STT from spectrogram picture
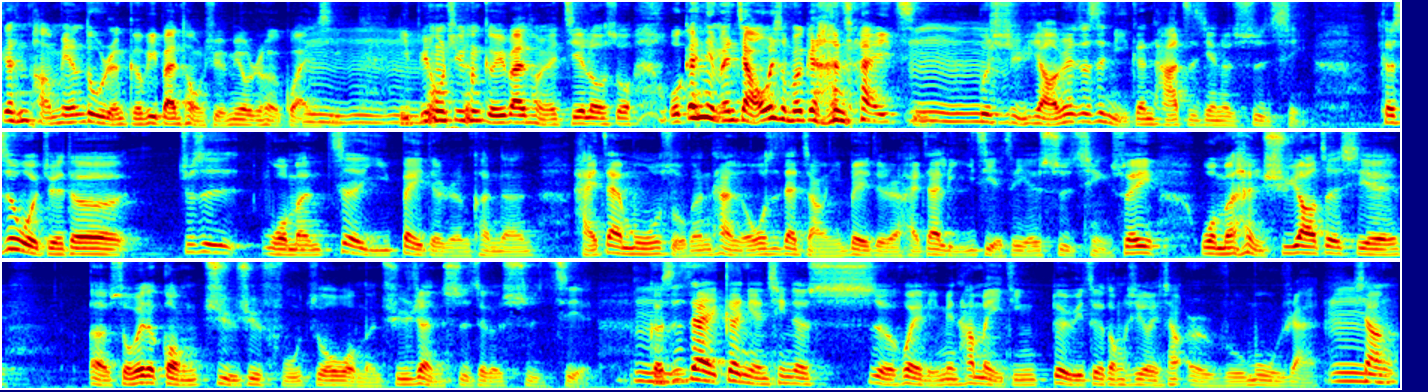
跟旁边路人、隔壁班同学没有任何关系，你不用去跟隔壁班同学揭露说，我跟你们讲，为什么会跟他在一起，不需要，因为这是你跟他之间的事情。可是我觉得，就是我们这一辈的人，可能还在摸索跟探索，或是在长一辈的人还在理解这些事情，所以我们很需要这些呃所谓的工具去辅佐我们去认识这个世界。可是，在更年轻的社会里面，他们已经对于这个东西有点像耳濡目染，像。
